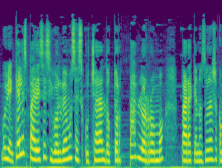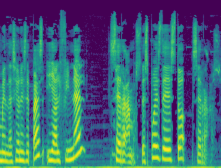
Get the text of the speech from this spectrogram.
Muy bien, ¿qué les parece si volvemos a escuchar al doctor Pablo Romo para que nos dé unas recomendaciones de paz y al final cerramos? Después de esto, cerramos.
